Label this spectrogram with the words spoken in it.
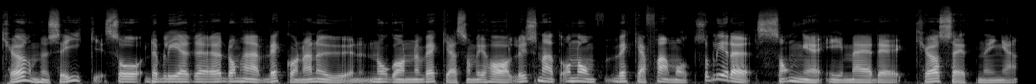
körmusik, så det blir eh, de här veckorna nu, någon vecka som vi har lyssnat, och någon vecka framåt så blir det sånger med eh, körsättningar.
